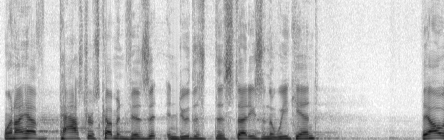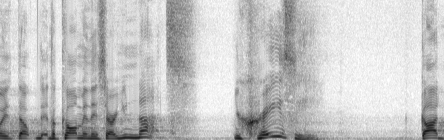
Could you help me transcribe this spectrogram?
when I have pastors come and visit and do the, the studies in the weekend, They always they'll, they'll call me and they say, Are you nuts? You're crazy. God,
